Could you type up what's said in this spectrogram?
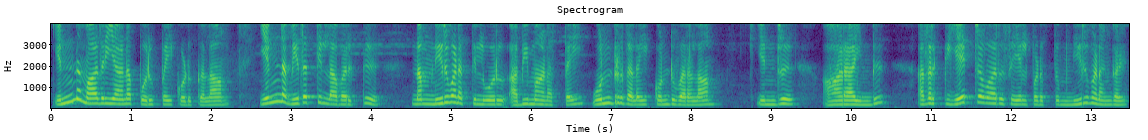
என்ன மாதிரியான பொறுப்பை கொடுக்கலாம்? என்ன விதத்தில் அவருக்கு நம் நிறுவனத்தில் ஒரு அபிமானத்தை ஒன்றுதலை கொண்டு வரலாம்? என்று ஆராய்ந்து அதற்கு ஏற்றவாறு செயல்படுத்தும் நிறுவனங்கள்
